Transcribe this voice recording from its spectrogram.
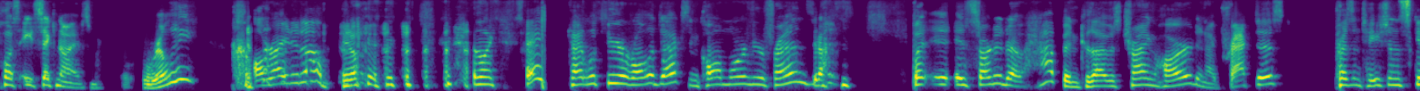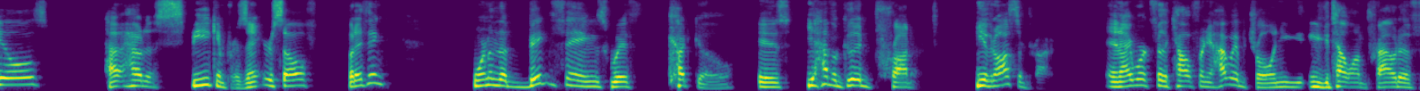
plus eight stick knives. Like, really? I'll write it up. You know, and I'm like, hey, can I look through your Rolodex and call more of your friends? You know, but it, it started to happen because I was trying hard and I practiced presentation skills, how, how to speak and present yourself. But I think one of the big things with Cutco is you have a good product. You have an awesome product. And I work for the California Highway Patrol, and you, you can tell I'm proud of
